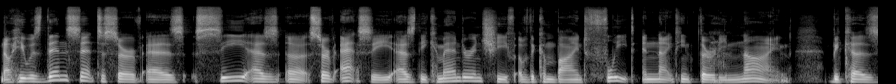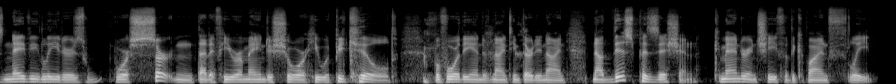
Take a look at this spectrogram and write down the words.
Now he was then sent to serve as sea as uh, serve at sea as the commander in chief of the combined fleet in 1939 because Navy leaders were certain that if he remained ashore he would be killed before the end of 1939. Now this position, commander in chief of the combined fleet,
